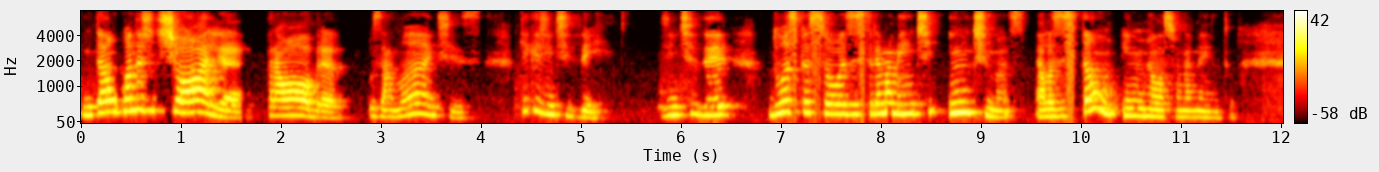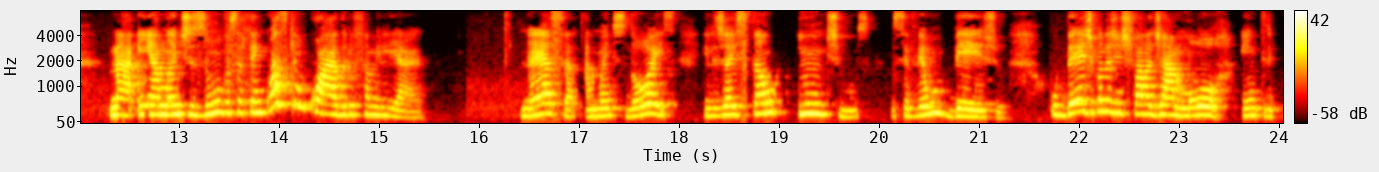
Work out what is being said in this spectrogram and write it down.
Então, quando a gente olha para a obra Os Amantes, o que, que a gente vê? A gente vê duas pessoas extremamente íntimas. Elas estão em um relacionamento. Na, em Amantes 1, você tem quase que um quadro familiar. Nessa, Amantes 2, eles já estão íntimos. Você vê um beijo. O beijo, quando a gente fala de amor entre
